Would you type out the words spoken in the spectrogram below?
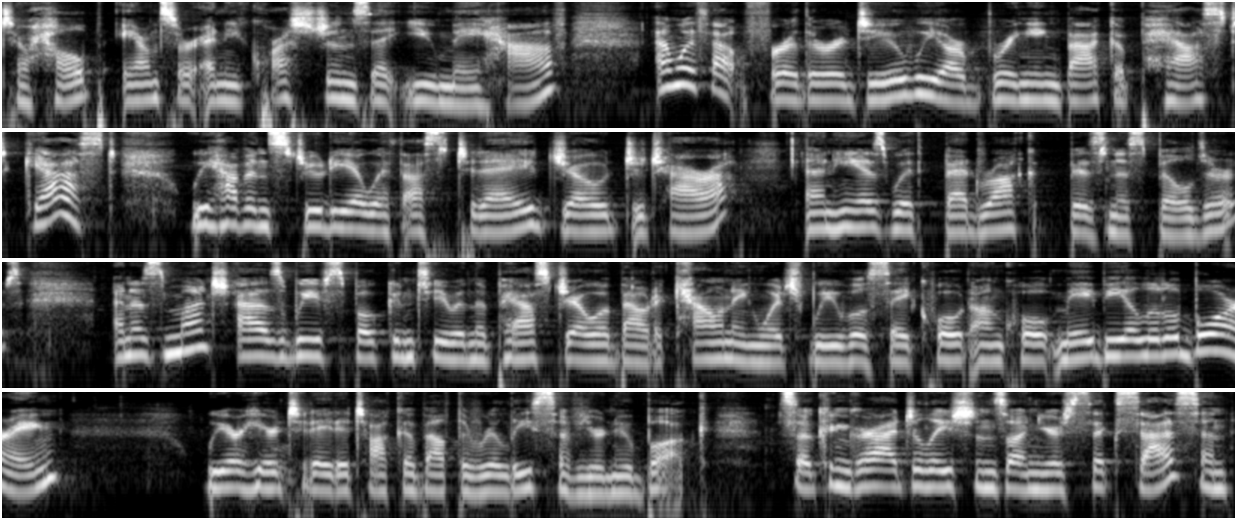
to help answer any questions that you may have. And without further ado, we are bringing back a past guest. We have in studio with us today Joe DiChiara, and he is with Bedrock Business Builders. And as much as we've spoken to you in the past, Joe, about accounting, which we will say, quote unquote, may be a little boring, we are here today to talk about the release of your new book. So, congratulations on your success and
